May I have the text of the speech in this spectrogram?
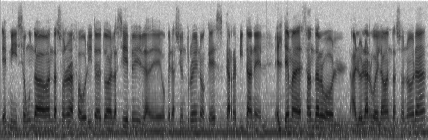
es mi segunda banda sonora favorita de toda la serie, la de Operación Trueno, que es que repitan el, el tema de Thunderbolt a lo largo de la banda sonora.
